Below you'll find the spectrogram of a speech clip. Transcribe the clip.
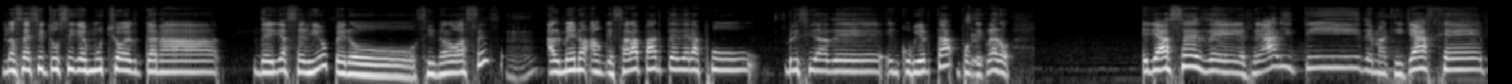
No sé si tú sigues mucho el canal de ella, Sergio, pero si no lo haces, al menos, aunque sea la parte de las publicidades encubiertas, porque claro, ella hace de reality, de maquillaje,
